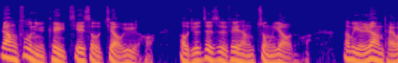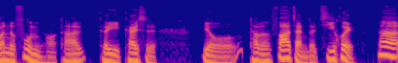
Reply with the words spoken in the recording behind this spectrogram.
让妇女可以接受教育了哈。啊，我觉得这是非常重要的哈。那么也让台湾的妇女哈，她可以开始有她们发展的机会。那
